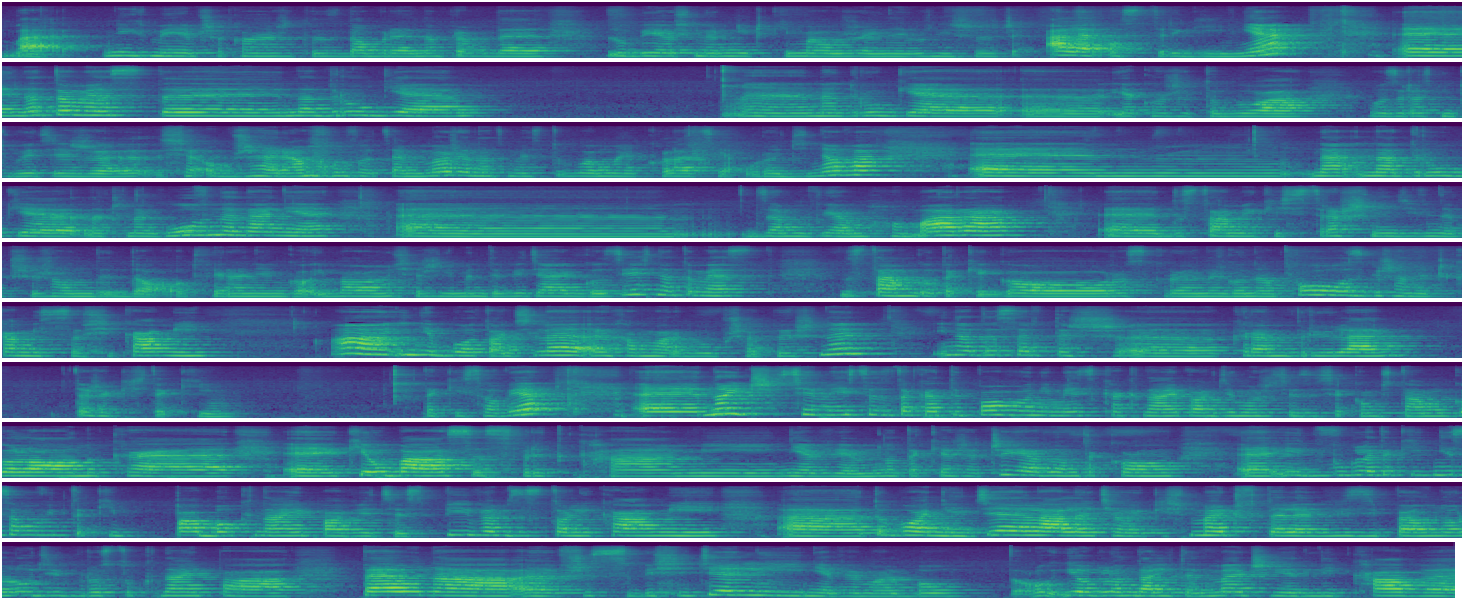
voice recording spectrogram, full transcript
Ba, nikt mnie nie przekona, że to jest dobre. Naprawdę lubię ośmiorniczki, małże i najróżniejsze rzeczy, ale ostrygi nie. E, natomiast e, na drugie na drugie, e, jako że to była, bo zaraz mi tu wiecie, że się obżeram owocami morza, natomiast to była moja kolacja urodzinowa. Na, na drugie, znaczy na główne danie zamówiłam homara. E, dostałam jakieś strasznie dziwne przyrządy do otwierania go i bałam się, że nie będę wiedziała jak go zjeść, natomiast dostałam go takiego rozkrojonego na pół z grzaneczkami, z sosikami. A i nie było tak źle, hamar był przepyszny. I na deser też e, creme brulee, też jakiś taki taki sobie. E, no i trzecie miejsce to taka typowo niemiecka knajpa, gdzie możecie zjeść jakąś tam golonkę, e, kiełbasę z frytkami, nie wiem, no takie rzeczy. Jadłam taką e, i w ogóle taki niesamowity taki pubo knajpa, wiecie, z piwem, ze stolikami. To była niedziela, leciał jakiś mecz w telewizji, pełno ludzi, po prostu knajpa pełna, wszyscy sobie siedzieli, nie wiem, albo i oglądali ten mecz, jedli kawę,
